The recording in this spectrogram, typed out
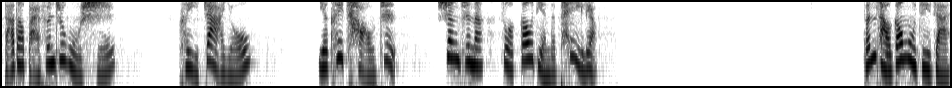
达到百分之五十，可以榨油。也可以炒制，甚至呢做糕点的配料。《本草纲目》记载，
